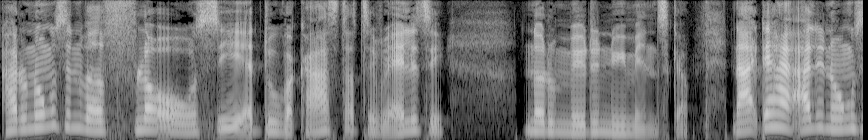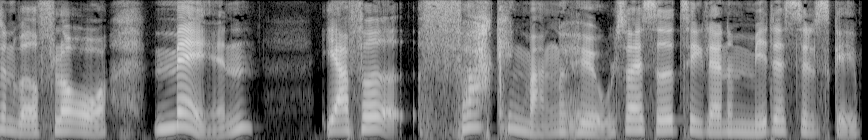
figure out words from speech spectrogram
Har du nogensinde været flov over at sige, at du var caster til reality, når du mødte nye mennesker? Nej, det har jeg aldrig nogensinde været flov over. Men jeg har fået fucking mange høvl. Så har jeg siddet til et eller andet middagsselskab,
